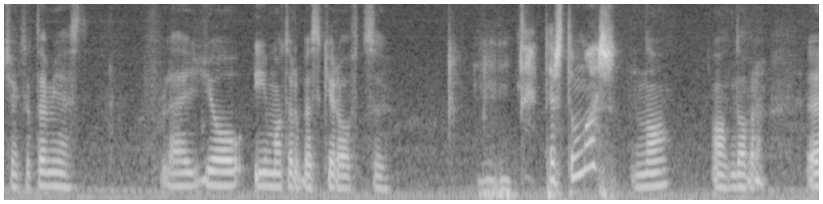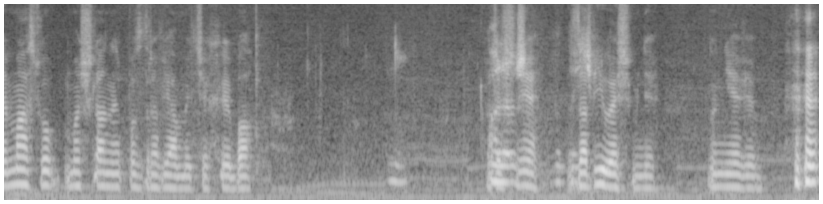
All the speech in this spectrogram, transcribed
Czy jak to tam jest? Flejo i motor bez kierowcy. Też tu masz? No. O, dobra. E, masło maślane, pozdrawiamy cię chyba. No. Chociaż Ależ nie, zabiłeś mnie. No nie wiem.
